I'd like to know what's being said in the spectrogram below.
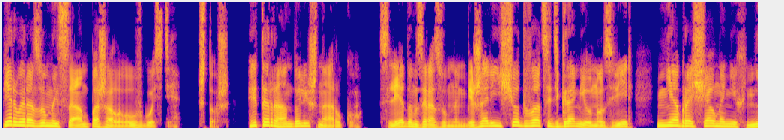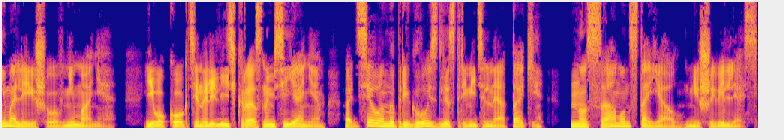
Первый разумный сам пожаловал в гости. Что ж, это Ранду лишь на руку. Следом за разумным бежали еще 20 громил, но зверь не обращал на них ни малейшего внимания. Его когти налились красным сиянием, а тело напряглось для стремительной атаки, но сам он стоял, не шевелясь.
